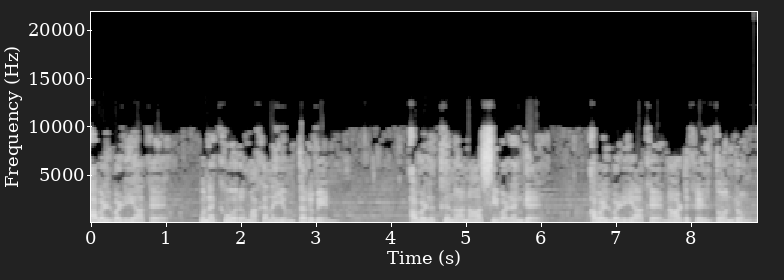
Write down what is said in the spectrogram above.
அவள் வழியாக உனக்கு ஒரு மகனையும் தருவேன். அவளுக்கு நான் ஆசி வழங்க அவள் வழியாக நாடுகள் தோன்றும்.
